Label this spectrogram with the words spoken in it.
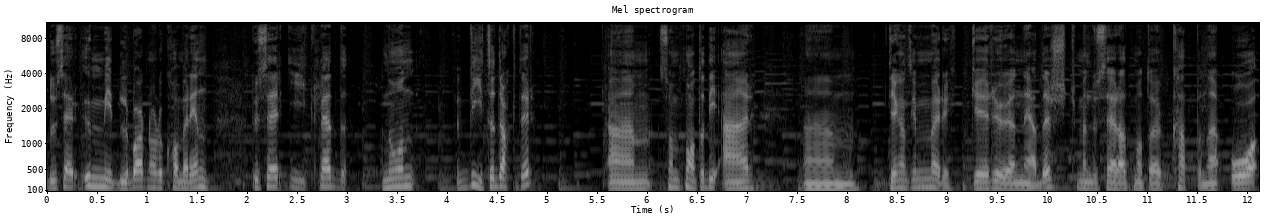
Du ser umiddelbart når du kommer inn, du ser ikledd noen hvite drakter. Um, som på en måte de er um, De er ganske mørke røde nederst, men du ser at måte, kappene og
